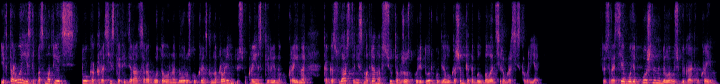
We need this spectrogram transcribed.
и второе, если посмотреть то, как Российская Федерация работала на белорусско-украинском направлении, то есть украинский рынок, Украина как государство, несмотря на всю там жесткую риторику, для Лукашенко это был балансиром российского влияния. То есть Россия вводит пошлины, Беларусь убегает в Украину.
